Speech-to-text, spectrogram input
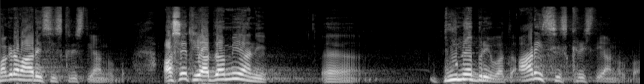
მაგრამ არის ის ქრისტიანობა. ასეთი ადამიანი ბუნებრივად არის ის ქრისტიანობა,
